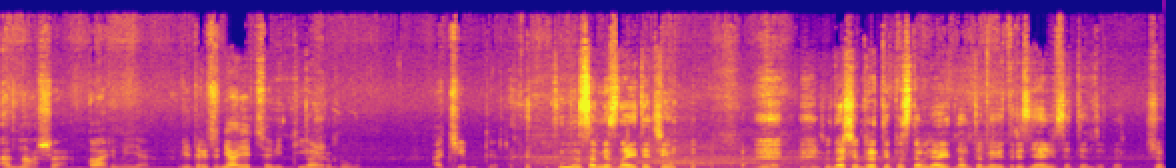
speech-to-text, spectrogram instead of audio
А наша армія відрізняється від тієї, Так. що було. А чим теж? Ну, самі знаєте чим. Що наші брати поставляють нам, то ми відрізняємося тим тепер. Що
